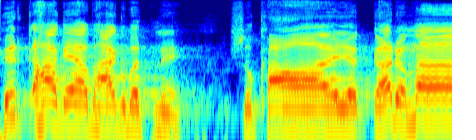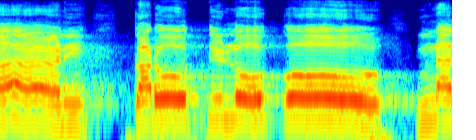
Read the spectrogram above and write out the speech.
फिर कहा गया भागवत में, सुखाय कर्माणि करोति लोको न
